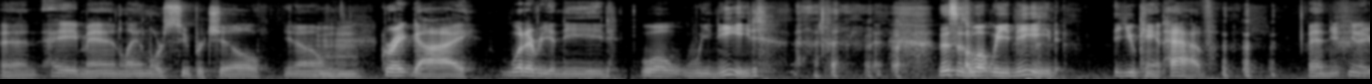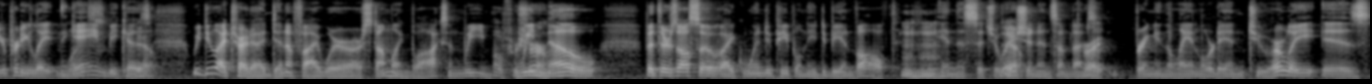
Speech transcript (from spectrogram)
And hey, man, landlord's super chill, you know, Mhm. great guy, whatever you need. Well, we need. this is what we need. You can't have. And you, you know you're pretty late in the What's- game because yeah. we do. I try to identify where are our stumbling blocks, and we Oh, we sure. know. But there's also like when do people need to be involved Mhm. in this situation, and sometimes Right. bringing the landlord in too early is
